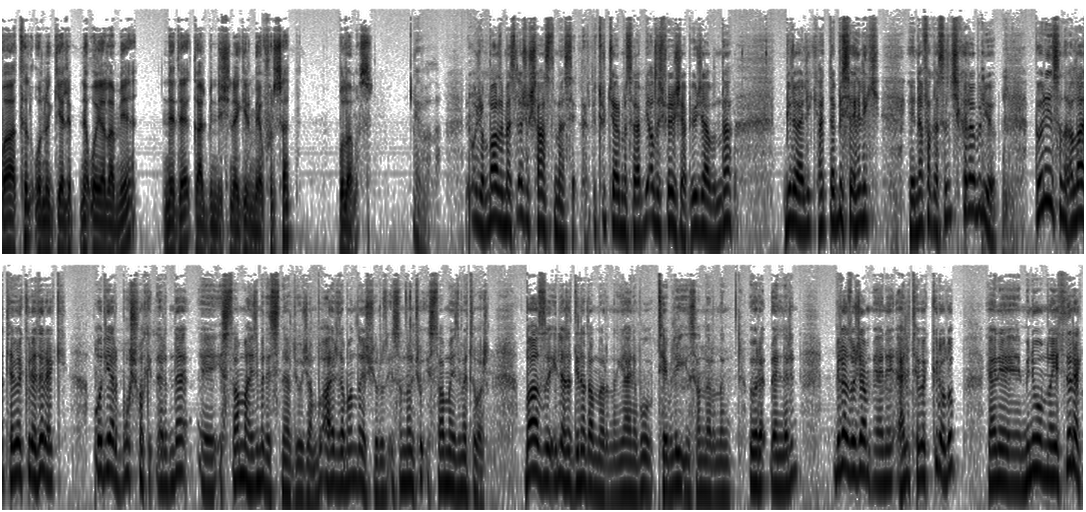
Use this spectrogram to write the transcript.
batıl onu gelip ne oyalamaya ne de kalbin içine girmeye fırsat bulamaz. Eyvallah. Hocam bazı meslekler çok şanslı meslekler. Bir tüccar mesela bir alışveriş yapıyor icabında bir aylık hatta bir senelik e, nafakasını çıkarabiliyor. Böyle insanlar Allah'a tevekkül ederek o diğer boş vakitlerinde e, İslam'a hizmet etsinler diyor hocam. Bu ayrı zamanda yaşıyoruz. İnsanların çok İslam'a hizmeti var. Bazı ilahı din adamlarının yani bu tebliğ insanlarının, öğretmenlerin biraz hocam yani ehli tevekkül olup yani minimumla yetinerek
